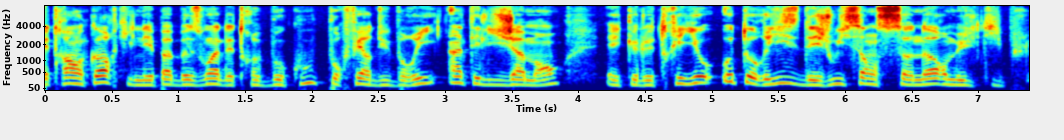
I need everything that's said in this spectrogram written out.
Répétera encore qu'il n'est pas besoin d'être beaucoup pour faire du bruit intelligemment et que le trio autorise des jouissances sonores multiples.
